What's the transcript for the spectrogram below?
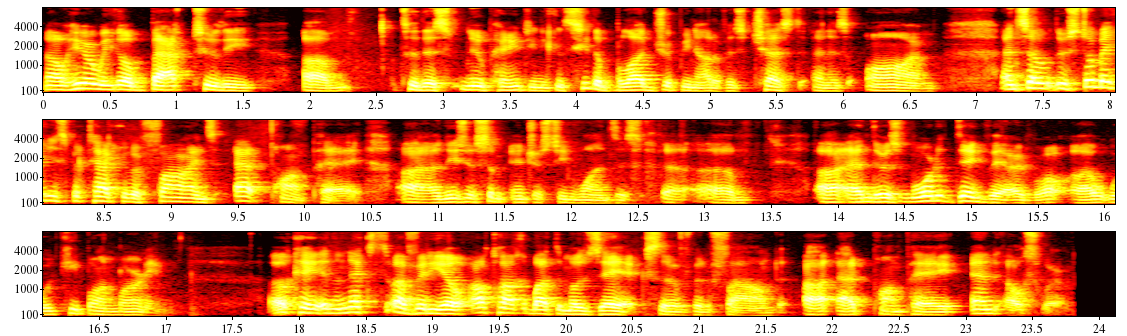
Now here we go back to the um, to this new painting. You can see the blood dripping out of his chest and his arm. And so they're still making spectacular finds at Pompeii. Uh, and these are some interesting ones. Uh, um, uh, and there's more to dig there. We'll, uh, we'll keep on learning. Okay, in the next uh, video, I'll talk about the mosaics that have been found uh, at Pompeii and elsewhere.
